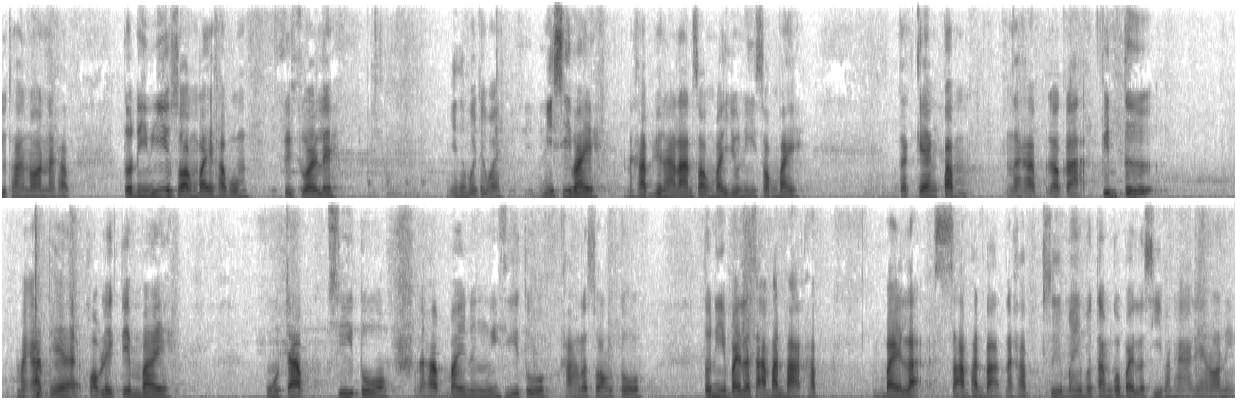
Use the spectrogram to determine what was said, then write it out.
W ทางนอนนะครับ ตัวนี้มีอยู่สองใบครับผม สวยๆเลย มีทั้งหมดจังใบมีสี่ใบนะครับยูหนารานสองใบยูนี่สองใบตะแกรงปั๊มนะครับแล้วก็ฟินเตอร์ไม่อัดแท้ขอบเล็กเต็มใบหูจับสี่ตัวนะครับใบหนึ่งมีสี่ตัวขางละสองตัวตัวนี้ใบละสามพันบาทครับใบละสามพันบาทนะครับซื้อไม่ประตำก็ใบละสี่พันหาเนี่ยเนนี่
